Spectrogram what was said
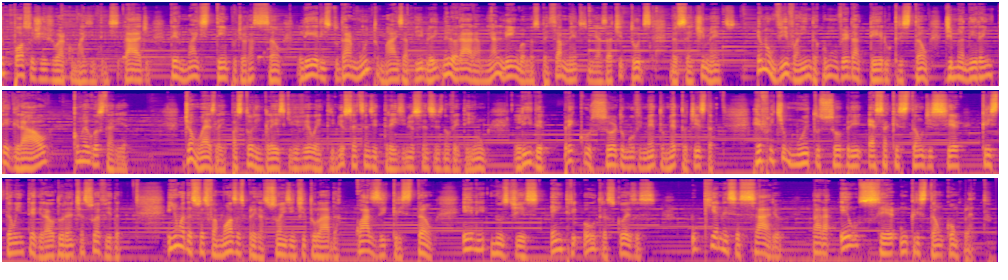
Eu posso jejuar com mais intensidade, ter mais tempo de oração, ler e estudar muito mais a Bíblia e melhorar a minha língua, meus pensamentos, minhas atitudes, meus sentimentos. Eu não vivo ainda como um verdadeiro cristão de maneira integral como eu gostaria. John Wesley, pastor inglês que viveu entre 1703 e 1791, líder precursor do movimento metodista, refletiu muito sobre essa questão de ser cristão integral durante a sua vida. Em uma das suas famosas pregações intitulada Quase Cristão, ele nos diz, entre outras coisas, o que é necessário para eu ser um cristão completo.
